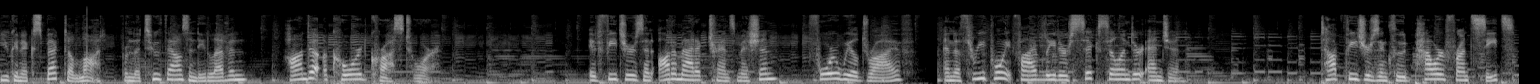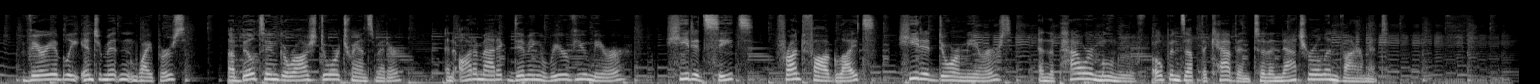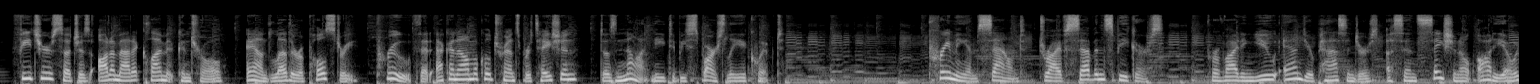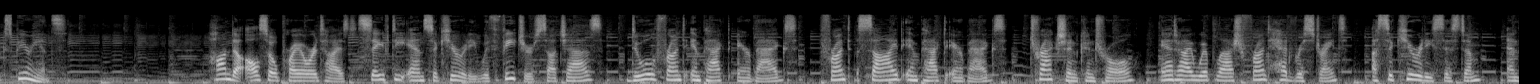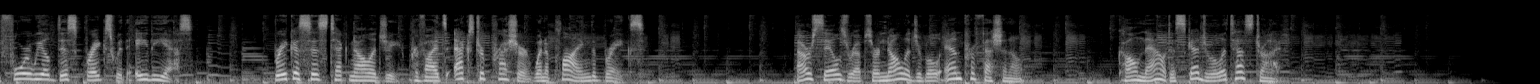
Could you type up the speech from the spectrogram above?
You can expect a lot from the 2011 Honda Accord Crosstour. It features an automatic transmission, four-wheel drive, and a 3.5-liter six-cylinder engine. Top features include power front seats, variably intermittent wipers, a built-in garage door transmitter, an automatic dimming rearview mirror, heated seats, front fog lights, heated door mirrors, and the power moonroof opens up the cabin to the natural environment. Features such as automatic climate control and leather upholstery prove that economical transportation does not need to be sparsely equipped. Premium sound drives seven speakers, providing you and your passengers a sensational audio experience. Honda also prioritized safety and security with features such as dual front impact airbags, front side impact airbags, traction control, anti-whiplash front head restraints, a security system, and four-wheel disc brakes with ABS. Brake Assist technology provides extra pressure when applying the brakes. Our sales reps are knowledgeable and professional. Call now to schedule a test drive.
